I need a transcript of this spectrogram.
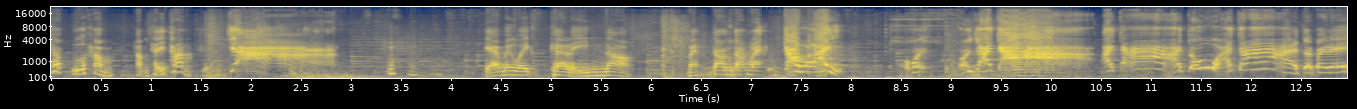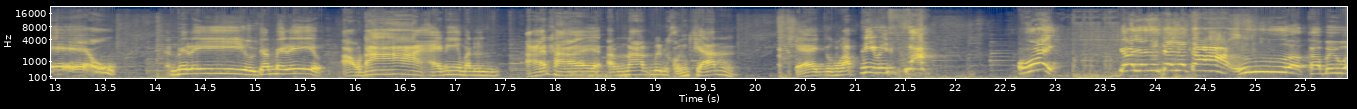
ชอบดูหำหำไททันจ้า แกไม่ไหวกับแค่เลยน้องแม่จ้องจ้องแหละจ้องอะไรโอ้ยโอ้ยจ้าจ้าอาจ้าอาจูอาจ้าฉันไปเร็วฉันไม่เร็วฉันไม่เร็วเอาได้ไอ้นี่มันอาทายอำนาจมืดของฉัน แกจงรับนี่ไปซะ โอ้ยจ้าจ้าจ้าจ้าจ้าเออก็ไม่ไหว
